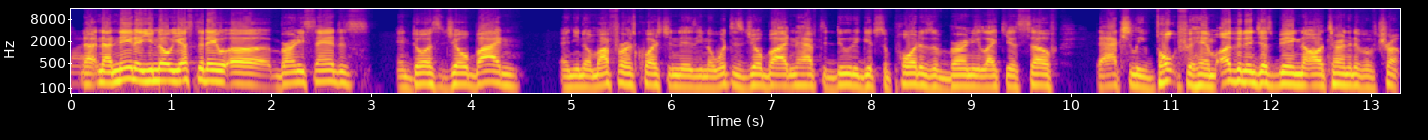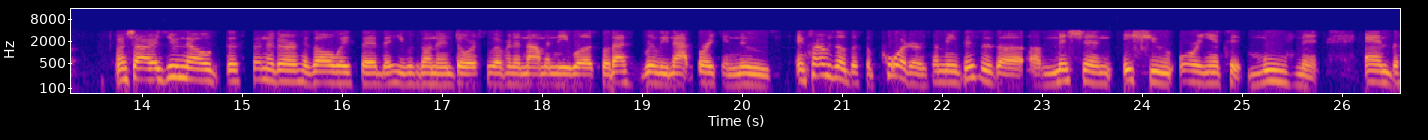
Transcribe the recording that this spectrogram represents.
Now, now, Nina, you know, yesterday uh, Bernie Sanders endorsed Joe Biden. And, you know, my first question is, you know, what does Joe Biden have to do to get supporters of Bernie like yourself to actually vote for him other than just being the alternative of Trump? I'm as you know, the senator has always said that he was going to endorse whoever the nominee was, so that's really not breaking news. In terms of the supporters, I mean, this is a, a mission issue oriented movement. And the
